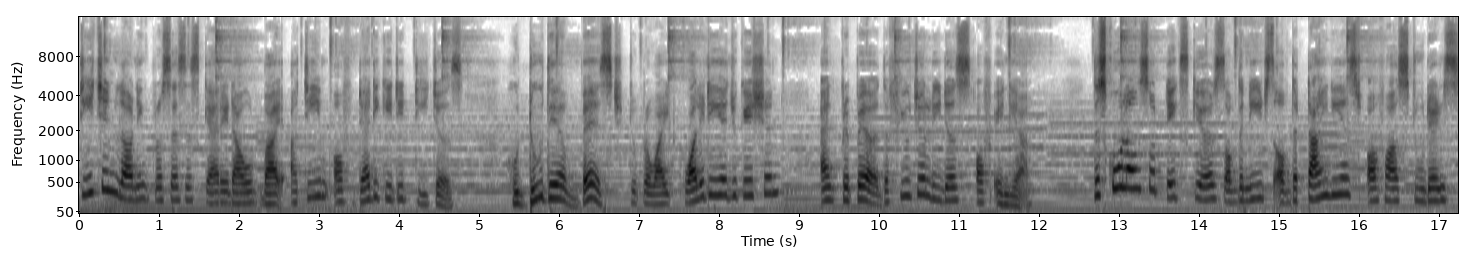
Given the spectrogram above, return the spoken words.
teaching learning process is carried out by a team of dedicated teachers who do their best to provide quality education and prepare the future leaders of India. The school also takes care of the needs of the tiniest of our students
